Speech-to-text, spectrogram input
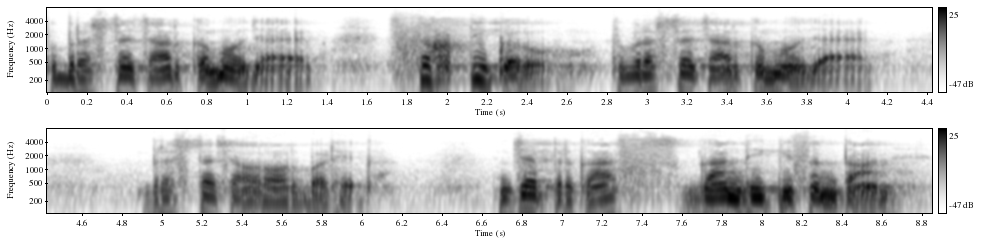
तो भ्रष्टाचार कम हो जाएगा। सख्ती करो तो भ्रष्टाचार कम हो जाएगा। भ्रष्टाचार और बढ़ेगा। जयप्रकाश गांधी की संतान है।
